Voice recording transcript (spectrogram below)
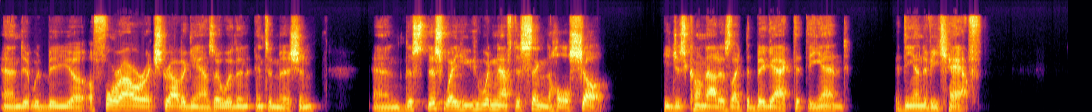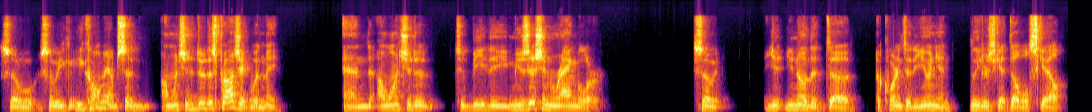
And it would be a, a four-hour extravaganza with an intermission. And this this way, he, he wouldn't have to sing the whole show. He'd just come out as like the big act at the end, at the end of each half. So so he, he called me up and said, I want you to do this project with me. And I want you to to be the musician wrangler. So you you know that uh, according to the union, leaders get double scale.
